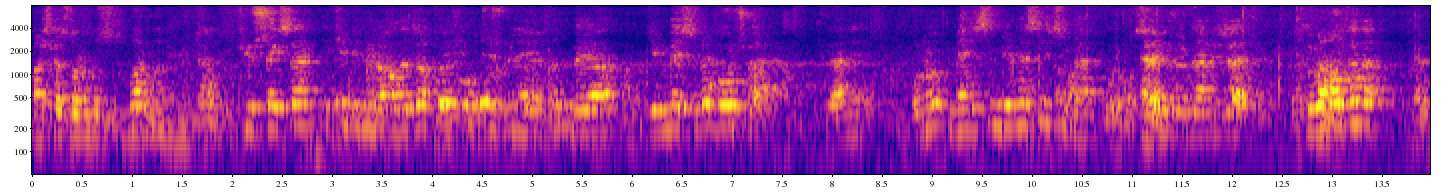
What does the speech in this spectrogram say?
Başka sorumuz var mı? Yani 282 bin lira alacakları 30 bine yakın veya 25 lira borç var. Yani bunu meclisin bilmesi için ben Evet. Rica ettim. Durum ortada. Evet.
